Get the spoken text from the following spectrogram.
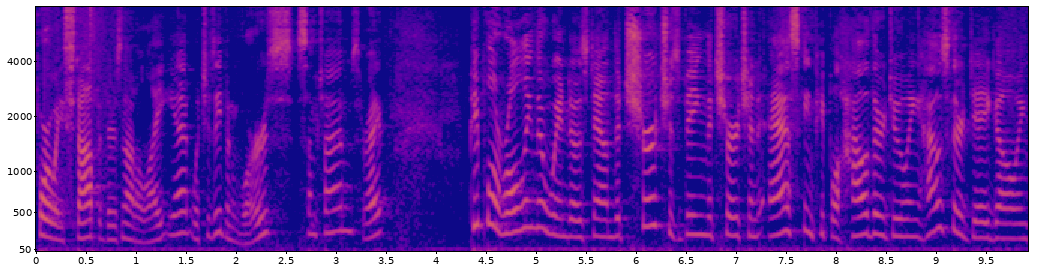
four way stop, but there's not a light yet, which is even worse sometimes, right? People are rolling their windows down. The church is being the church and asking people how they're doing, how's their day going,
